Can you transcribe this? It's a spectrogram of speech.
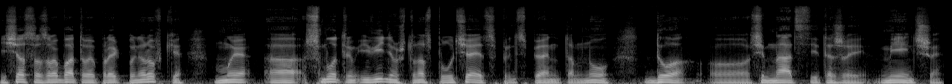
И сейчас, разрабатывая проект планировки, мы смотрим и видим, что у нас получается принципиально там, ну, до 17 этажей, меньше.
